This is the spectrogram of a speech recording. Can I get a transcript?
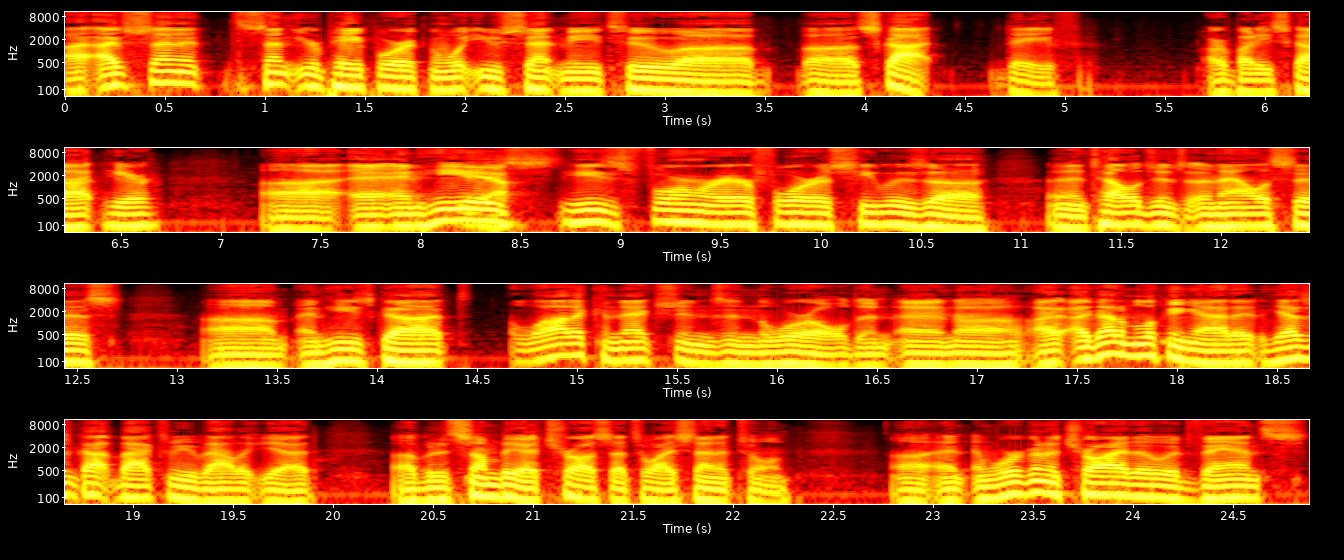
I, I've sent it, sent your paperwork and what you sent me to uh, uh, Scott, Dave, our buddy Scott here, uh, and he Yeah. is he's former Air Force. He was uh, an intelligence analysis, um, and he's got a lot of connections in the world. And and uh, I, I got him looking at it. He hasn't got back to me about it yet, uh, but it's somebody I trust. That's why I sent it to him. Uh, and, and we're going to try to advance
